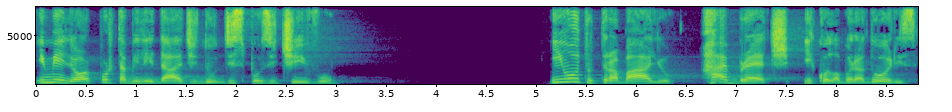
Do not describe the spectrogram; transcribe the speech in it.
e melhor portabilidade do dispositivo. Em outro trabalho, Highbrecht e colaboradores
